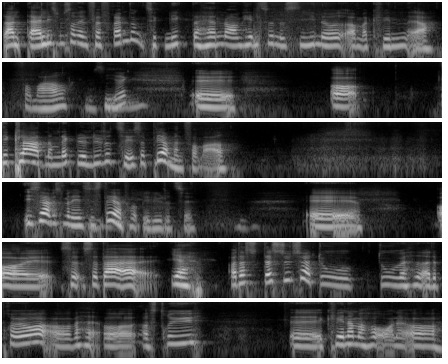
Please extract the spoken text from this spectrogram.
Der, der er ligesom sådan en forfremdung-teknik, der handler om hele tiden at sige noget om, at kvinden er for meget, kan man sige. Ikke? Mm. Øh, og det er klart, når man ikke bliver lyttet til, så bliver man for meget. Især hvis man insisterer på at blive lyttet til. Øh, og øh, så, så der er, ja, og der, der synes jeg, at du, du hvad hedder det, prøver at, hvad hedder, at, at stryge øh, kvinder med hårene og,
